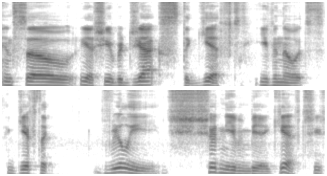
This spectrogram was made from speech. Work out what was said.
and so yeah, she rejects the gift even though it's a gift that really shouldn't even be a gift. She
